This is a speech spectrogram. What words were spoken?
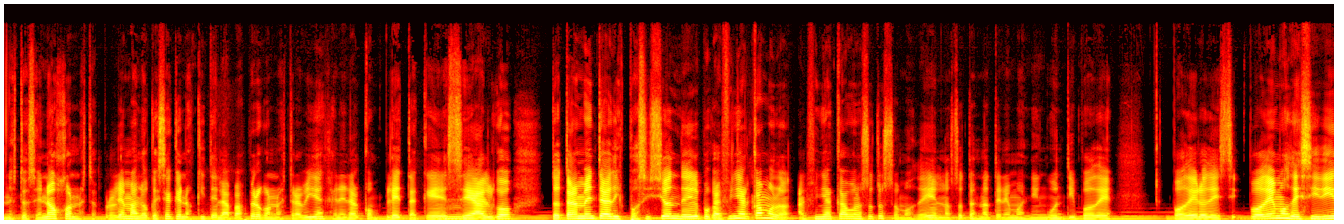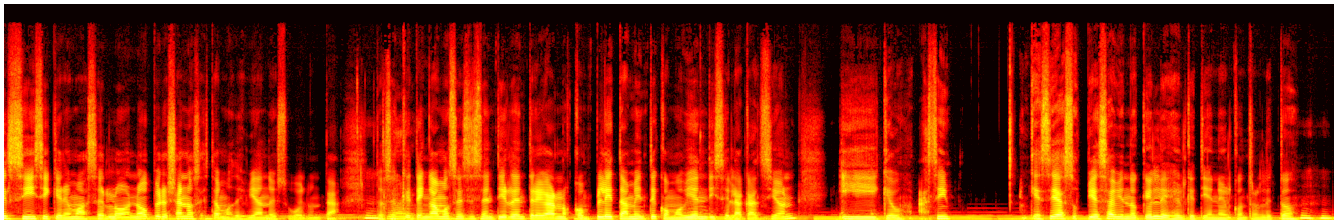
nuestros enojos, nuestros problemas, lo que sea que nos quite la paz, pero con nuestra vida en general completa, que Mm. sea algo totalmente a disposición de Él, porque al fin y al cabo, al fin y al cabo nosotros somos de Él, nosotros no tenemos ningún tipo de poder o deci- podemos decidir sí, si queremos hacerlo o no, pero ya nos estamos desviando de su voluntad. Entonces que tengamos ese sentir de entregarnos completamente, como bien dice la canción, y que así, que sea a sus pies sabiendo que Él es el que tiene el control de todo. Ujú.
